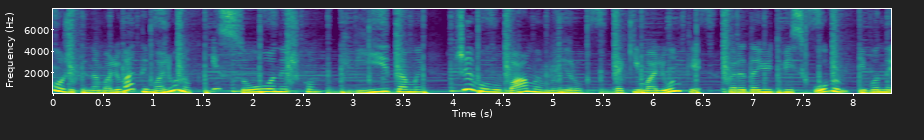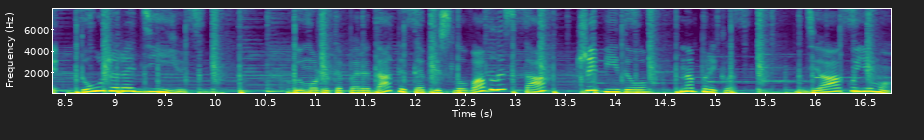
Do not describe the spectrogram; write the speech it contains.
можете намалювати малюнок із сонечком, квітами чи голубами миру. Такі малюнки передають військовим і вони дуже радіють. Ви можете передати теплі слова в листах чи відео. Наприклад, дякуємо,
